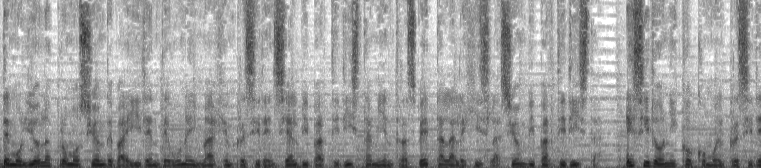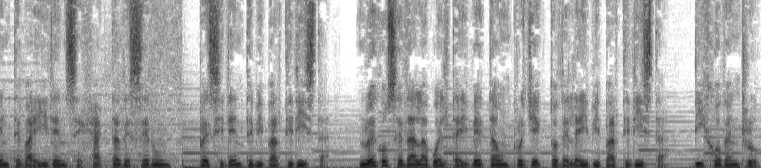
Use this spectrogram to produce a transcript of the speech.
demolió la promoción de Biden de una imagen presidencial bipartidista mientras veta la legislación bipartidista. Es irónico como el presidente Biden se jacta de ser un presidente bipartidista, luego se da la vuelta y veta un proyecto de ley bipartidista, dijo Ben Drew.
